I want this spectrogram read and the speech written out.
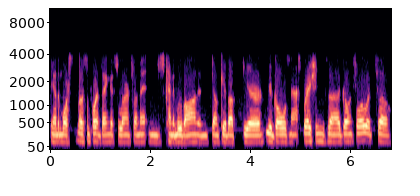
you know, the most most important thing is to learn from it and just kind of move on and don't give up your your goals and aspirations uh, going forward. So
